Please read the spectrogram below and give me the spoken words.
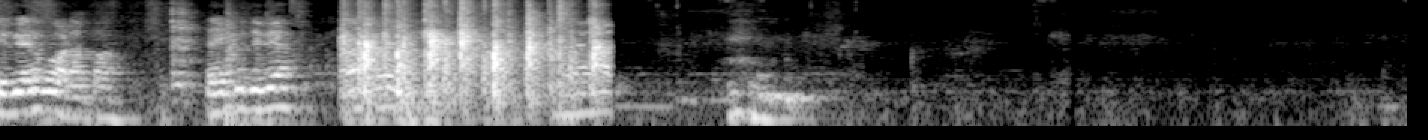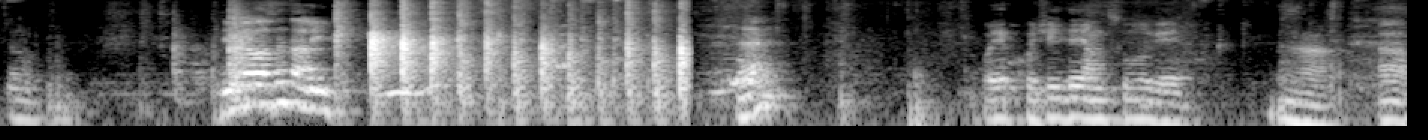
Divya ਨੂੰ ਖਵਾੜਾ ਆਪਾਂ। ਥੈਂਕ ਯੂ ਦਿਵਿਆ। ਦਿਵਿਆ ਵਾਸਤੇ ਤਾਲੀ। ਹੈ? ਉਹ ਖੁਸ਼ੀ ਦੇ ਅੰਸੂ ਹੋ ਗਏ। ਹਾਂ। ਹਾਂ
